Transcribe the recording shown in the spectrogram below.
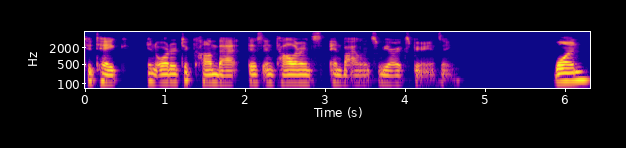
to take in order to combat this intolerance and violence we are experiencing. One,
